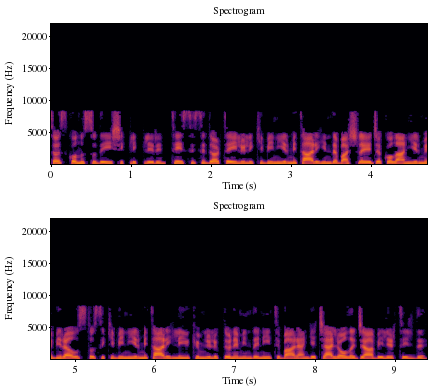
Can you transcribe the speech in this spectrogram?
söz konusu değişikliklerin, tesisi 4 Eylül 2020 tarihinde başlayacak olan 21 Ağustos 2020 tarihli yükümlülük döneminden itibaren geçerli olacağı belirtildi.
